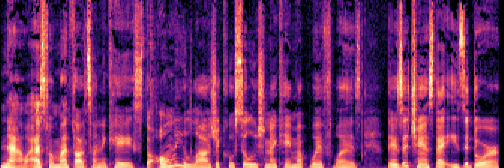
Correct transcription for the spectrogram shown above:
Now, as for my thoughts on the case, the only logical solution I came up with was there's a chance that Isidor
